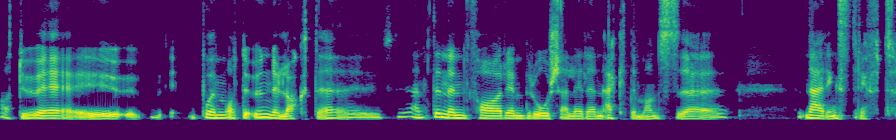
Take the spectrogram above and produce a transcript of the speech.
At du er eh, på en måte underlagt eh, enten en far, en brors eller en ektemanns næringsdrift.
